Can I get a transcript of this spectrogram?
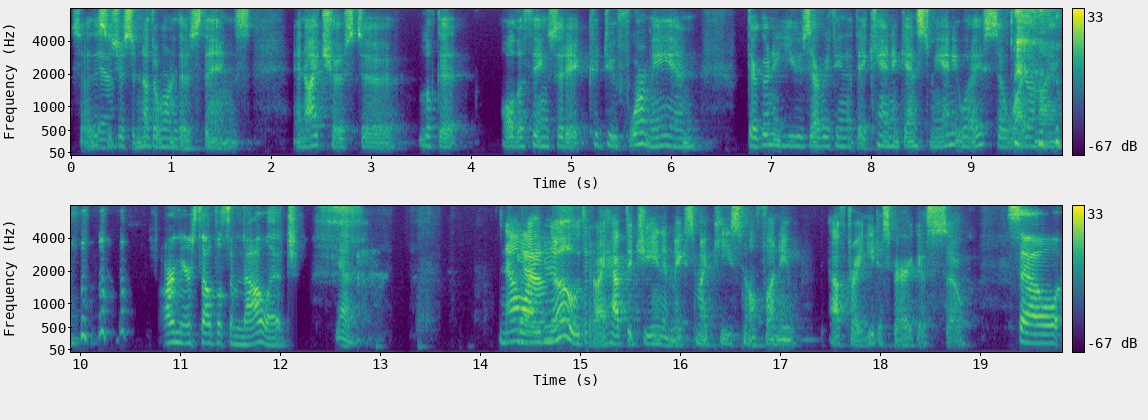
So this Yeah. is just another one of those things. And I chose to look at all the things that it could do for me and they're going to use everything that they can against me anyway. So why don't I? Arm yourself with some knowledge. yeah. Now Yeah. I know that I have the gene that makes my pee smell funny after I eat asparagus. So So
